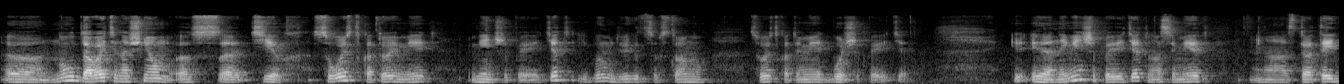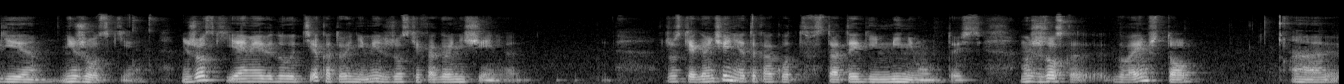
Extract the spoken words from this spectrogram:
Э, ну, давайте начнем э, с тех свойств, которые имеют меньший приоритет, и будем двигаться в сторону свойств, которые имеют больший приоритет. И, и наименьший приоритет у нас имеют стратегии не жесткие – не жесткие, я имею в виду те, которые не имеют жестких ограничений. Жесткие ограничения это как вот в стратегии минимум. То есть мы жестко говорим, что э,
